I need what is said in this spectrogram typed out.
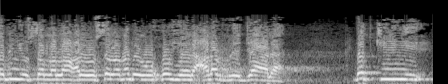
nabiyu sala allahu alayh wasalam nabiga wuxuu yeelay cala arijaala dadkii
